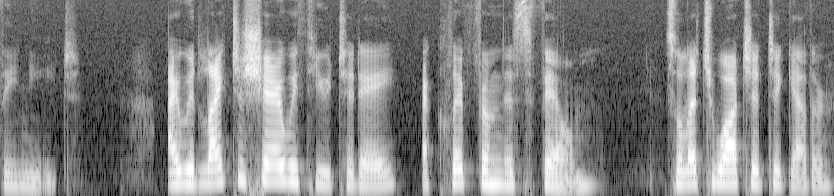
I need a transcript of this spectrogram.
they need. I would like to share with you today a clip from this film. So let's watch it together.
